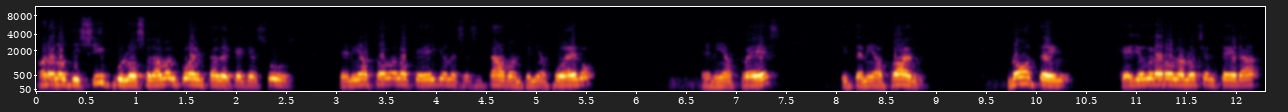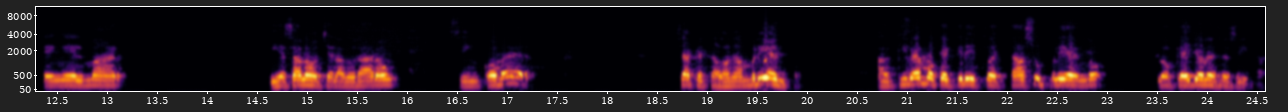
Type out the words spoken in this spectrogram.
Ahora los discípulos se daban cuenta de que Jesús tenía todo lo que ellos necesitaban. Tenía fuego, tenía pez y tenía pan. Noten que ellos duraron la noche entera en el mar y esa noche la duraron sin comer. O sea que estaban hambrientos. Aquí vemos que Cristo está supliendo lo que ellos necesitan.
